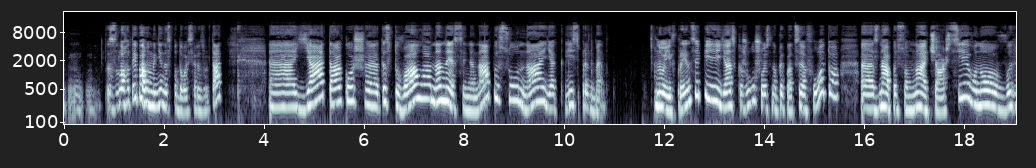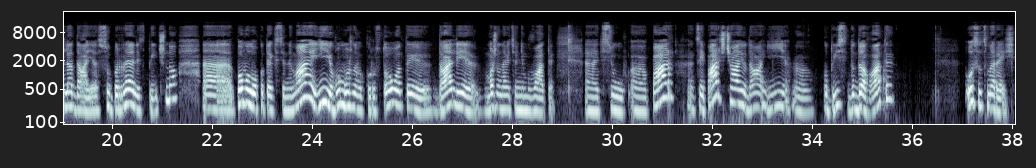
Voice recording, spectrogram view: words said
з логотипами мені не сподобався результат. Е, Я також е, тестувала нанесення напису на якийсь предмет. Ну і в принципі, я скажу щось, наприклад, це фото е, з написом на чашці, воно виглядає суперреалістично, помилок у тексті немає, і його можна використовувати далі, можна навіть анімувати цю е, пар цей пар з чаю, да, і е, кудись додавати у соцмережі.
